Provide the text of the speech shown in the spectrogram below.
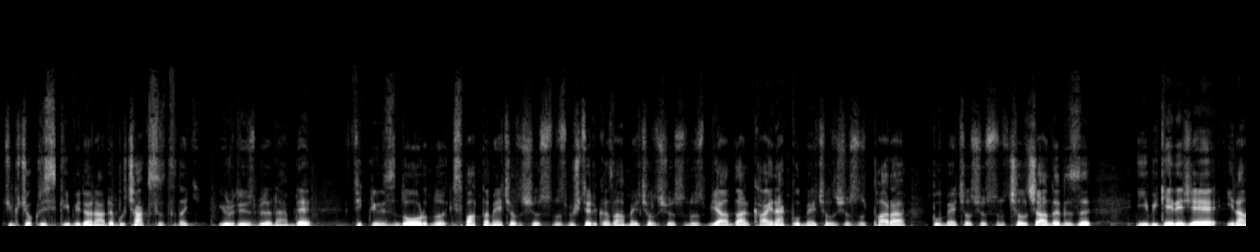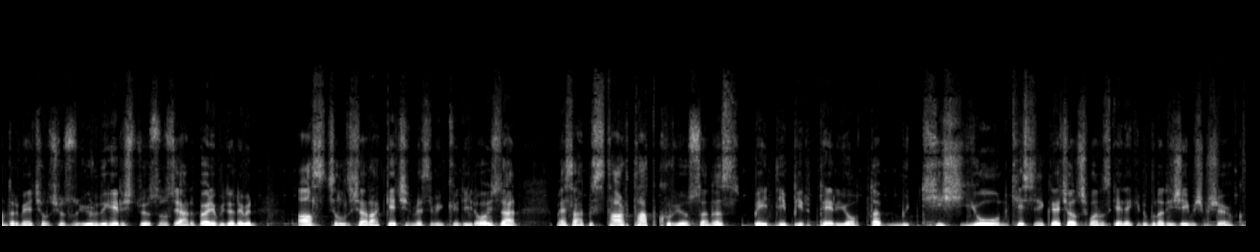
Çünkü çok riskli bir dönemde, bıçak sırtına yürüdüğünüz bir dönemde fikrinizin doğruluğunu ispatlamaya çalışıyorsunuz, müşteri kazanmaya çalışıyorsunuz, bir yandan kaynak bulmaya çalışıyorsunuz, para bulmaya çalışıyorsunuz, çalışanlarınızı iyi bir geleceğe inandırmaya çalışıyorsunuz, ürünü geliştiriyorsunuz. Yani böyle bir dönemin az çalışarak geçilmesi mümkün değil. O yüzden mesela bir startup kuruyorsanız belli bir periyotta müthiş yoğun kesinlikle çalışmanız gerekir. Buna diyeceğim hiçbir şey yok.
